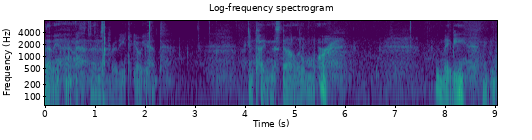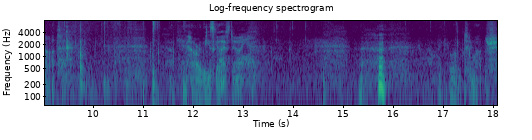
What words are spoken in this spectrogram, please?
that in. That isn't ready to go yet. I can tighten this down a little more. Maybe, maybe not. Okay, how are these guys doing? Huh. Maybe a little too much.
